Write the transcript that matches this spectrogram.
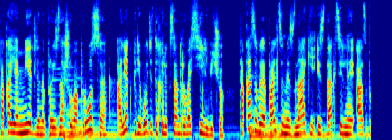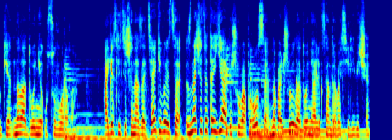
Пока я медленно произношу вопросы, Олег переводит их Александру Васильевичу, показывая пальцами знаки из дактильной азбуки на ладони у Суворова. А если тишина затягивается, значит, это я пишу вопросы на большой ладони Александра Васильевича.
